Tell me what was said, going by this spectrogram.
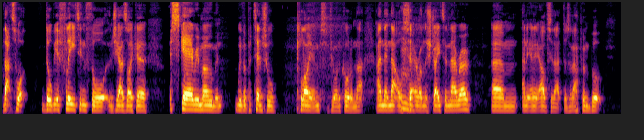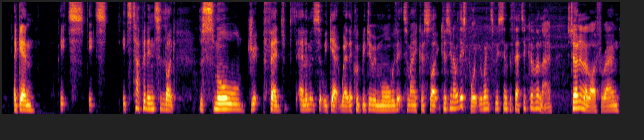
that's what there'll be a fleeting thought, and she has like a a scary moment with a potential client, if you want to call them that, and then that'll set her on the straight and narrow. Um, and, it, and it, obviously that doesn't happen, but again, it's it's it's tapping into like the small drip fed elements that we get where they could be doing more with it to make us like because you know at this point we're meant to be sympathetic of her now. She's turning her life around.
